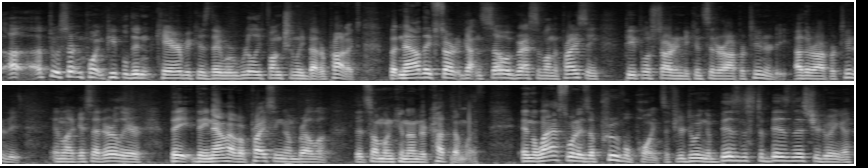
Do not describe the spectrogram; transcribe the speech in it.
uh, up to a certain point, people didn't care because they were really functionally better products. But now they've started gotten so aggressive on the pricing, people are starting to consider opportunity, other opportunities. And like I said earlier, they, they now have a pricing umbrella that someone can undercut them with. And the last one is approval points. If you're doing a business to business, you're doing a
